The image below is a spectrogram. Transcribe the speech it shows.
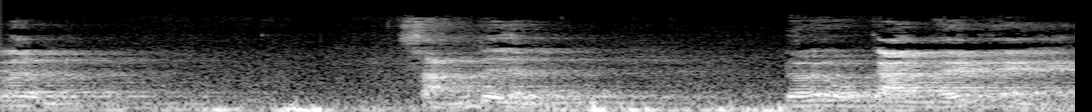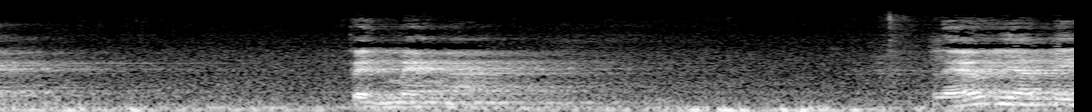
เริ่มสามเดือน โดยองค์การเผยแผ่เป็นแม่งานแล้วยังมี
